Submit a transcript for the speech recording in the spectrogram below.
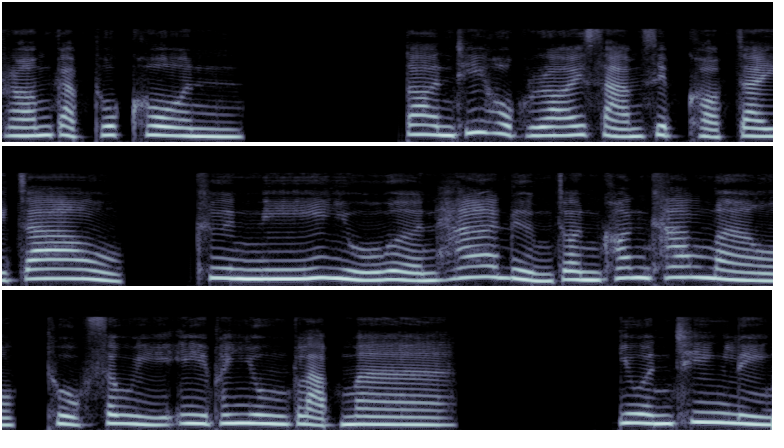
พร้อมกับทุกคน ตอนที่ 630 ขอบใจเจ้า คืนนี้อยู่เหวินห้าดื่มจนค่อนข้างเมา ถูกสวีอีพยุงกลับมายวนชิงหลิง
